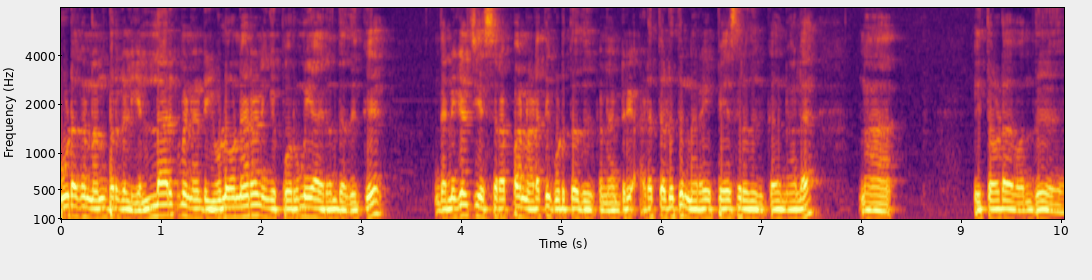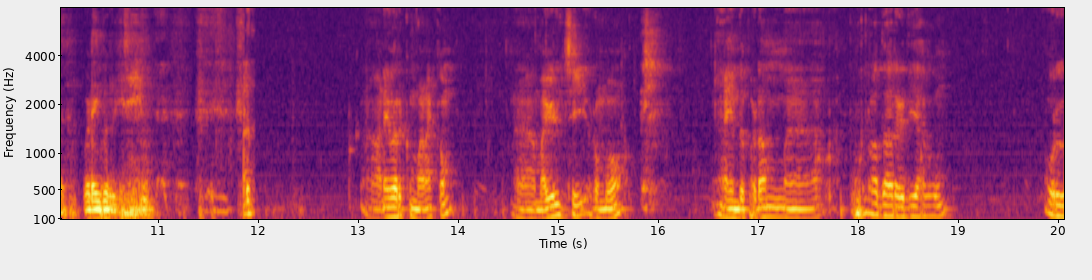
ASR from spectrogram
ஊடக நண்பர்கள் எல்லாருக்குமே நன்றி. இவ்வளோ நேரம் நீங்கள் பொறுமையாக இருந்ததுக்கு இந்த நிகழ்ச்சியை சிறப்பாக நடத்தி கொடுத்ததுக்கு நன்றி. அடுத்தடுத்து நிறைய பேசுறது இருக்கிறதுனால நான் இதோட வந்து விடைபெறுகிறேன். அனைவருக்கும் வணக்கம். மகிழ்ச்சி ரொம்ப இந்த படம் பொருளாதார ரீதியாகவும் ஒரு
